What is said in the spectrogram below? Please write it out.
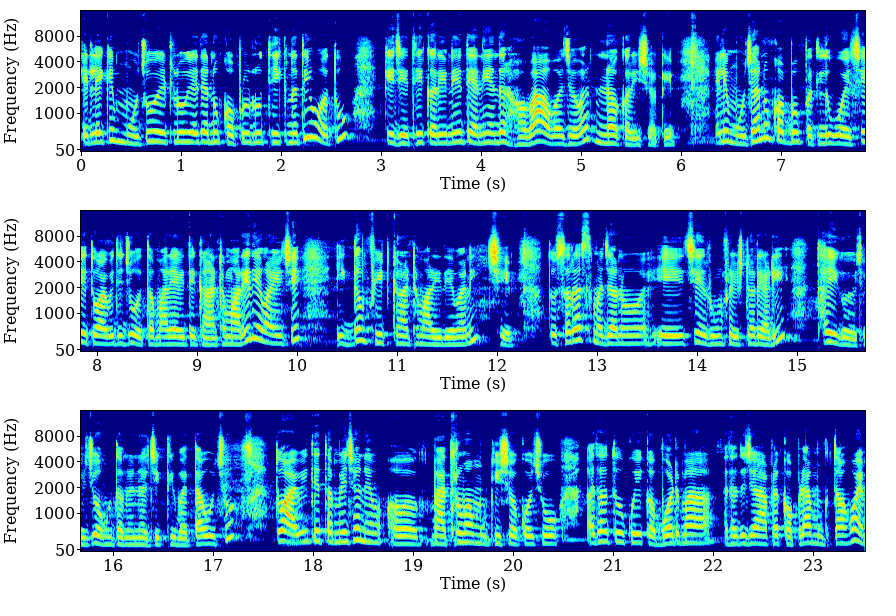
એટલે કે મોજો એટલું એ તેનું કપડું એટલું થીક નથી હોતું કે જેથી કરીને તેની અંદર હવા અવર ન કરી શકે. એટલે મોજાનું કપડું પતલું હોય છે, તો આવી રીતે જો તમારે આવી રીતે ગાંઠ મારી દેવાની છે, એકદમ ફિટ ગાંઠ મારી દેવાની છે. તો સરસ મજાનું એ છે રૂમ ફ્રેશનર રેડી થઈ ગયું છે. જો હું તમને નજીકથી બતાવું છું. તો આવી રીતે તમે છે ને બાથરૂમમાં મૂકી શકો છો અથવા તો કોઈ કબોર્ડમાં અથવા તો જ્યાં આપણે કપડાં મૂકતા હોય,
